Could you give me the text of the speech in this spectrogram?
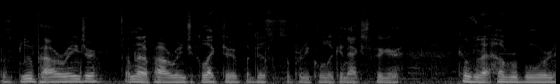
This blue Power Ranger. I'm not a Power Ranger collector, but this is a pretty cool looking action figure. Comes with that hoverboard.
